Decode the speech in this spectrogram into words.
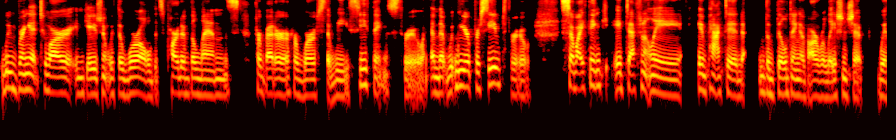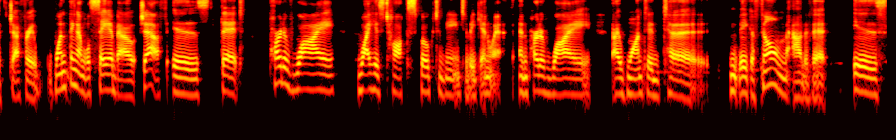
we bring it to our engagement with the world. It's part of the lens, for better or for worse, that we see things through and that we are perceived through. So I think it definitely impacted the building of our relationship with Jeffrey. One thing I will say about Jeff is that part of why why his talk spoke to me to begin with and part of why I wanted to make a film out of it is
